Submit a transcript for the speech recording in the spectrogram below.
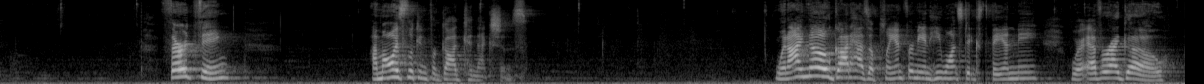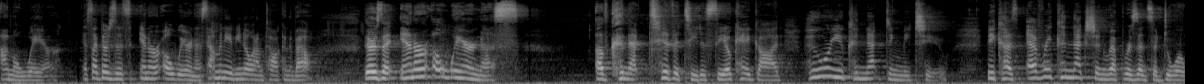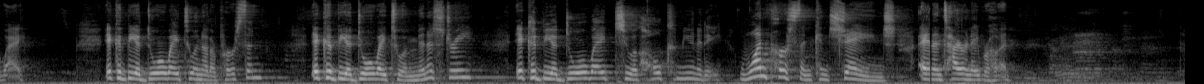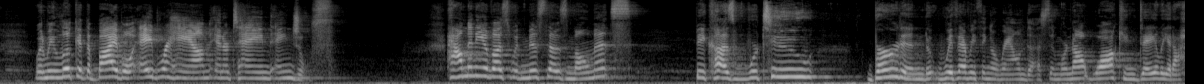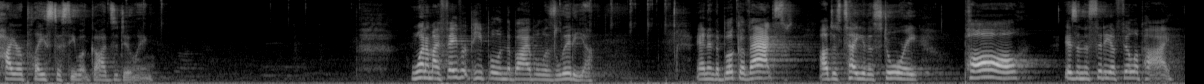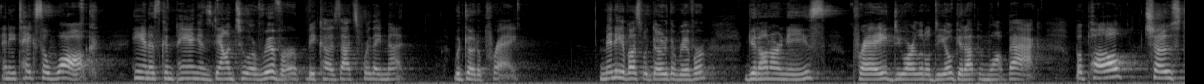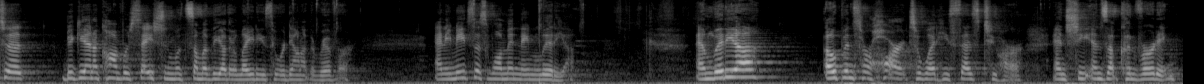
Third thing, I'm always looking for God connections. When I know God has a plan for me and He wants to expand me, wherever I go, I'm aware. It's like there's this inner awareness. How many of you know what I'm talking about? There's an inner awareness of connectivity to see, okay, God, who are you connecting me to? Because every connection represents a doorway. It could be a doorway to another person, it could be a doorway to a ministry, it could be a doorway to a whole community. One person can change an entire neighborhood. When we look at the Bible, Abraham entertained angels. How many of us would miss those moments because we're too burdened with everything around us and we're not walking daily at a higher place to see what God's doing? One of my favorite people in the Bible is Lydia. And in the book of Acts, I'll just tell you the story. Paul is in the city of Philippi and he takes a walk, he and his companions, down to a river because that's where they met, would go to pray. Many of us would go to the river, get on our knees, pray, do our little deal, get up and walk back. But Paul chose to begin a conversation with some of the other ladies who were down at the river. And he meets this woman named Lydia. And Lydia opens her heart to what he says to her, and she ends up converting,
